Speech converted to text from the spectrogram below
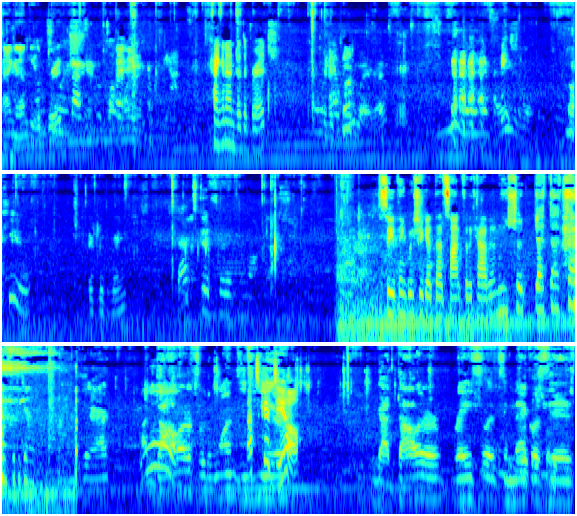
Hanging under the bridge. Hanging under the bridge. In a good way, right? Take with wings. That's good for So you think we should get that sign for the cabin? We should get that sign for the cabin. There. A dollar for the ones in That's a good here. deal. We got dollar bracelets and necklaces.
